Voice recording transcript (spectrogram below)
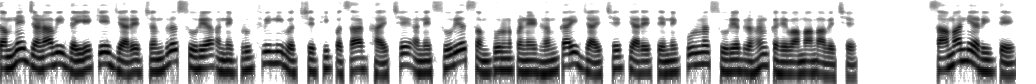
તમને જણાવી દઈએ કે જ્યારે ચંદ્ર, સૂર્ય અને પૃથ્વીની વચ્ચેથી પસાર થાય છે અને સૂર્ય સંપૂર્ણપણે ઢંકાઈ જાય છે ત્યારે તેને પૂર્ણ સૂર્યગ્રહણ કહેવામાં આવે છે. સામાન્ય રીતે,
